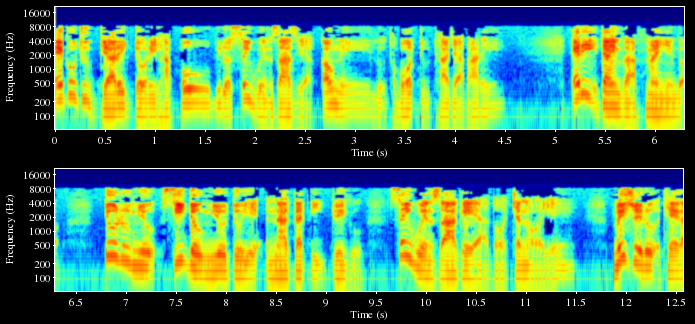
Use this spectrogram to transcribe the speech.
အေဂုတ်ထုဗျာဒိတ်တော်တွေဟာပိုးပြီးတော့စိတ်ဝင်စားစရာကောင်းတယ်လို့သဘောတူထားကြပါတယ်။အဲ့ဒီအတိုင်းသာမှန်ရင်တော့တုရုမျိုးဇီးဒုံမျိုးတို့ရဲ့အနာဂတ်တွေကိုစိတ်ဝင်စားခဲ့ရတော့ကျွန်တော်ရဲ့မိษွေတို့အထက်က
